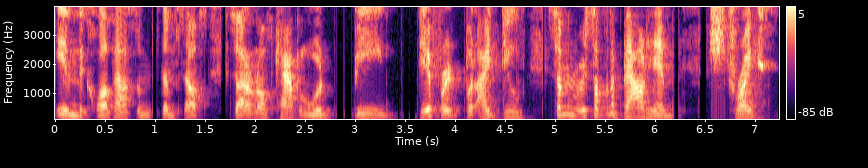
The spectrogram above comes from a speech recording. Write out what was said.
in the clubhouse themselves. So I don't know if Kapler would be different, but I do something something about him strikes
